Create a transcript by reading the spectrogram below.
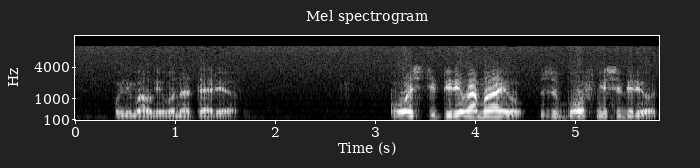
— унимал его нотарио. «Кости переломаю, зубов не соберет».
